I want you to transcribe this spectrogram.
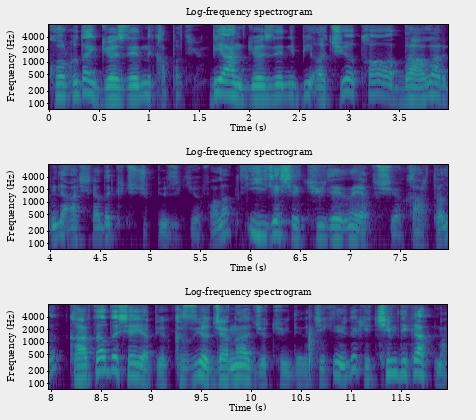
korkudan gözlerini kapatıyor. Bir an gözlerini bir açıyor. Ta dağlar bile aşağıda küçücük gözüküyor falan. İyice şey tüylerine yapışıyor kartalın. Kartal da şey yapıyor. Kızıyor canı acıyor tüyleri. Çekince diyor ki çimdik atma.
